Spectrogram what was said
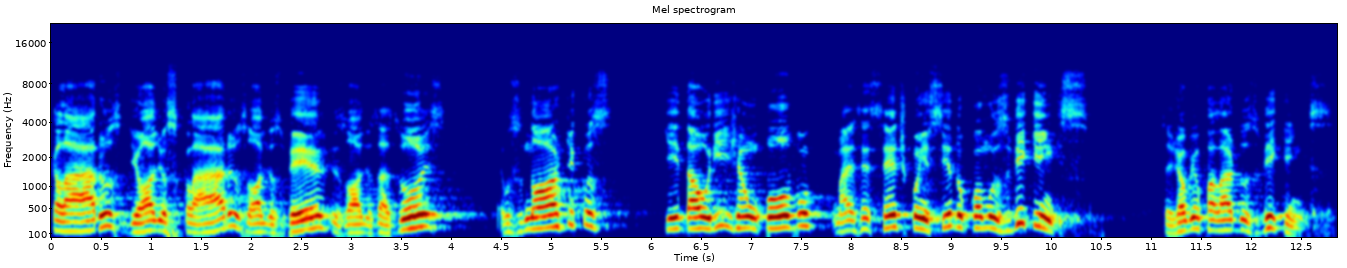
claros, de olhos claros, olhos verdes, olhos azuis, os nórdicos, que dá origem a um povo mais recente conhecido como os vikings. Você já ouviu falar dos vikings,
